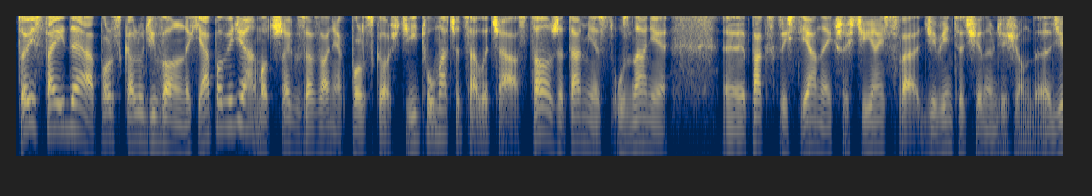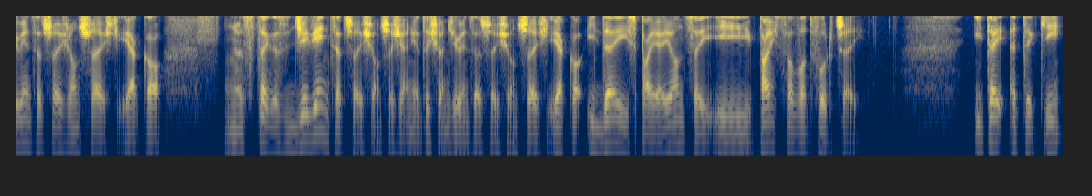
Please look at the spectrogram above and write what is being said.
To jest ta idea Polska ludzi wolnych. Ja powiedziałem o trzech zazaniach polskości i tłumaczę cały czas. To, że tam jest uznanie e, Pax Christiana i chrześcijaństwa 970, 966 e, jako e, z, tego, z 966, a nie 1966, jako idei spajającej i państwowotwórczej i tej etyki,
